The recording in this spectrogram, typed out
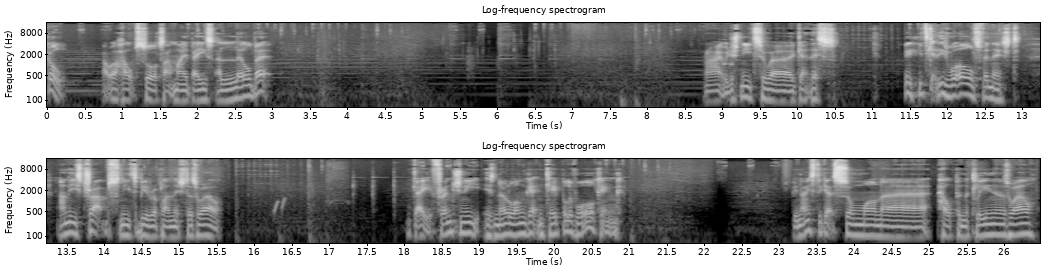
Cool. That will help sort out my base a little bit. Right, we just need to uh, get this. We need to get these walls finished. And these traps need to be replenished as well. Okay, Frenchie is no longer incapable of walking. It'd Be nice to get someone uh, helping the cleaning as well.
